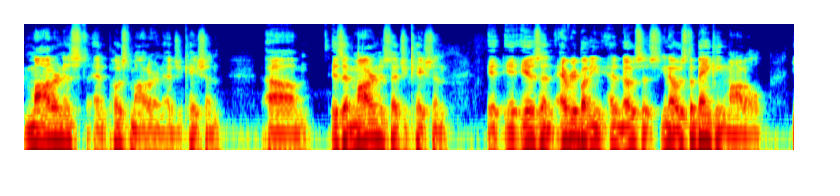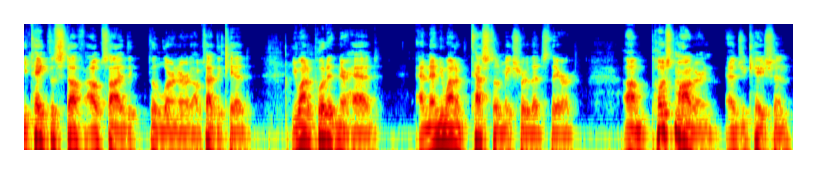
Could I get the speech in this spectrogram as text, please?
modernist and postmodern education um, is that modernist education it, it is, and everybody knows this. You know, is the banking model. You take the stuff outside the, the learner, outside the kid. You want to put it in their head, and then you want to test them, make sure that's there. Um, postmodern education,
